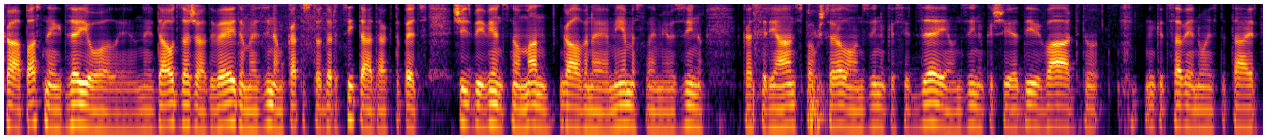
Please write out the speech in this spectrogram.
kā pasniegt dzējoli, un ir daudz dažādu veidu, un mēs zinām, ka katrs to dara citādāk. Tāpēc šis bija viens no man galvenajiem iemesliem, jo zinu, kas ir Jānis Paukštēlo, un zinu, kas ir dzēja, un zinu, ka šie divi vārdi, nu, kad savienojas, tad tā ir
